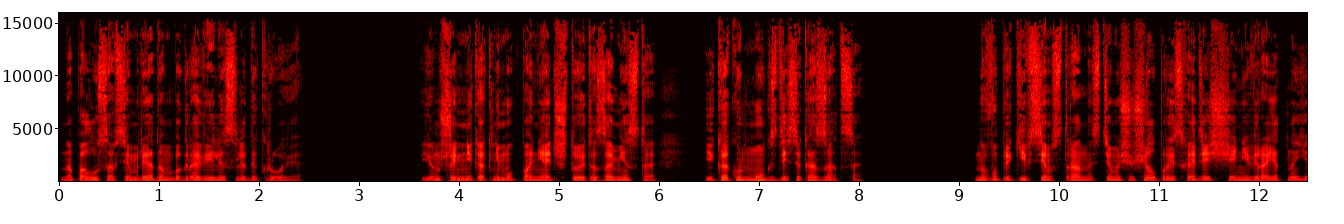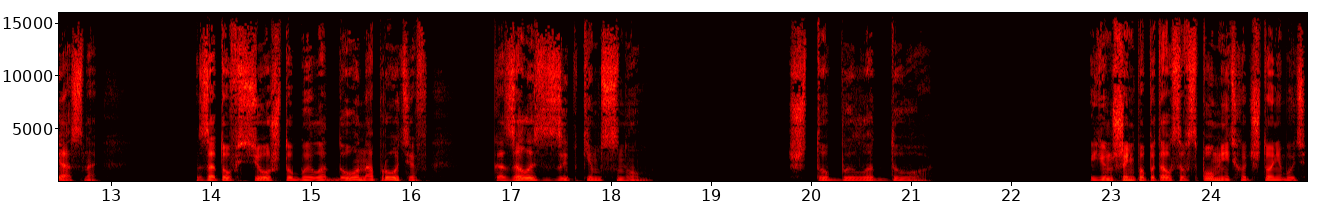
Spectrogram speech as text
На полу совсем рядом багровели следы крови. Юншень никак не мог понять, что это за место и как он мог здесь оказаться. Но, вопреки всем странностям, ощущал происходящее невероятно ясно. Зато все, что было до, напротив — казалось зыбким сном. Что было до? Юншень попытался вспомнить хоть что-нибудь,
